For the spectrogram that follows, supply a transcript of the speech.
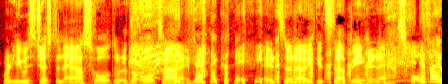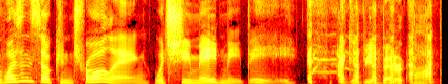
where he was just an asshole to her the whole time. Exactly. And so now he could stop being an asshole. If I wasn't so controlling, which she made me be. I could be a better cop.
